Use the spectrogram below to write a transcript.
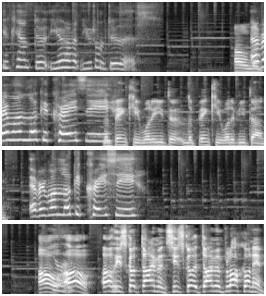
You can't do. You haven't. You don't do this. Oh, Le- Everyone, look at crazy. Labinky, what are you do? Labinky, what have you done? Everyone, look at crazy. Oh, oh, oh, he's got diamonds. He's got a diamond block on him.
